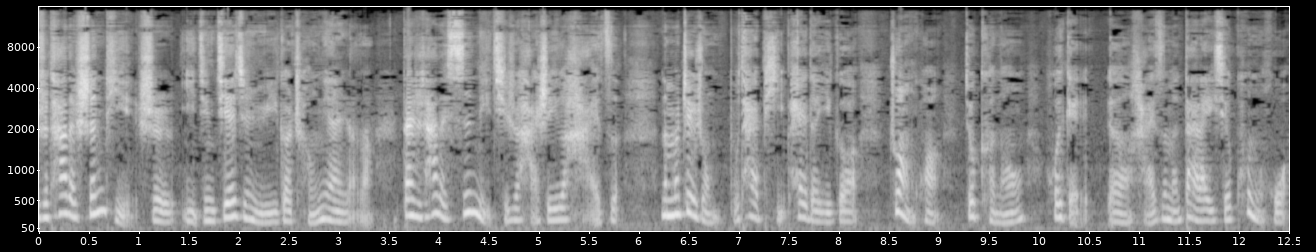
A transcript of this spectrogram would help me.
是他的身体是已经接近于一个成年人了，但是他的心理其实还是一个孩子。那么这种不太匹配的一个状况，就可能会给呃孩子们带来一些困惑。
